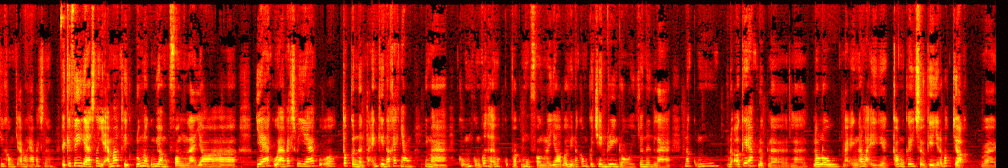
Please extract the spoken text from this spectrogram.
chứ chứ không trả bằng Avax nữa. Vì cái phí gas nó giảm á, thì đúng là cũng do một phần là do uh, giá của Avax với giá của token nền tảng kia nó khác nhau nhưng mà cũng cũng có thể và cũng một phần là do bởi vì nó có một cái chain riêng rồi cho nên là nó cũng đỡ cái áp lực là là lâu lâu mạng nó lại có một cái sự kiện gì đó bất chợt và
